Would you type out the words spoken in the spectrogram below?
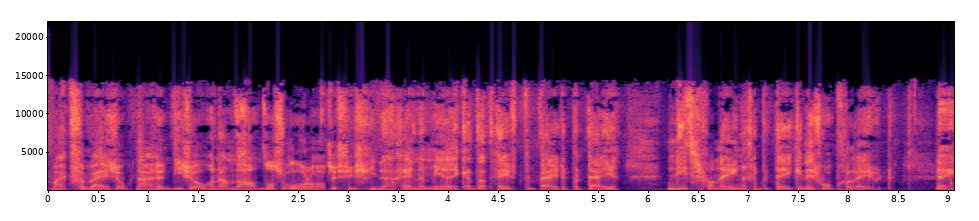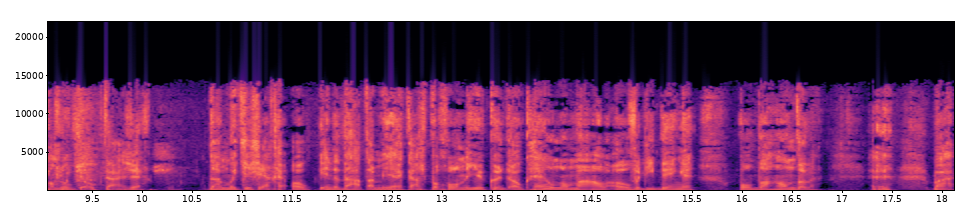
Maar ik verwijs ook naar hun die zogenaamde handelsoorlog tussen China en Amerika. Dat heeft de beide partijen niets van enige betekenis opgeleverd. Nee, moet je ook daar zeggen. Dan moet je zeggen, ook inderdaad, Amerika is begonnen. Je kunt ook heel normaal over die dingen onderhandelen. Maar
